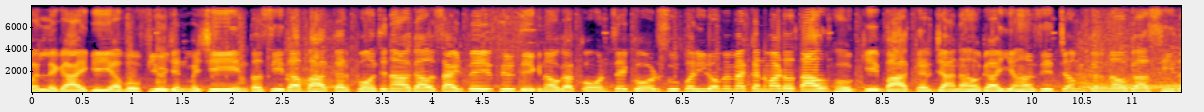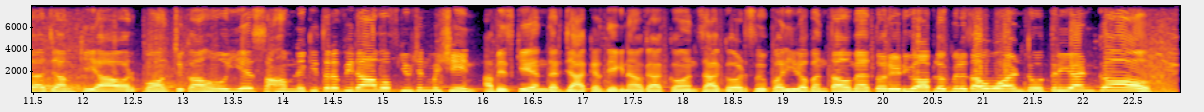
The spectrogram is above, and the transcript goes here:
पर लगाई गई है वो फ्यूजन मशीन तो सीधा भागकर पहुँचना होगा उस साइड पे। फिर देखना होगा कौन से गोड सुपर हीरो में मैं कन्वर्ट होता हूँ। ओके भाग कर जाना होगा, यहाँ से जम्प करना होगा, सीधा जंप किया और पहुँच चुका हूँ। ये सामने की तरफ़ ही रहा वो फ्यूजन मशीन अब इसके अंदर जाकर देखना होगा कौन सा गोड सुपर हीरो बनता हूँ मैं तो रेडियो आप लोग मेरे साथ one two three and go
